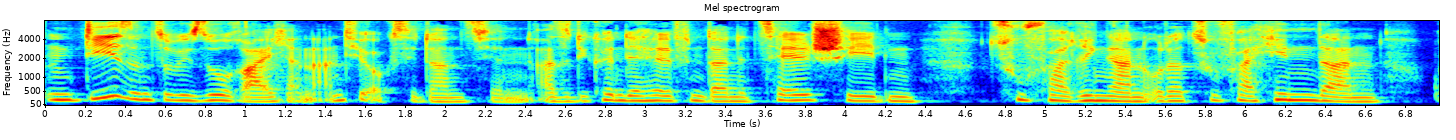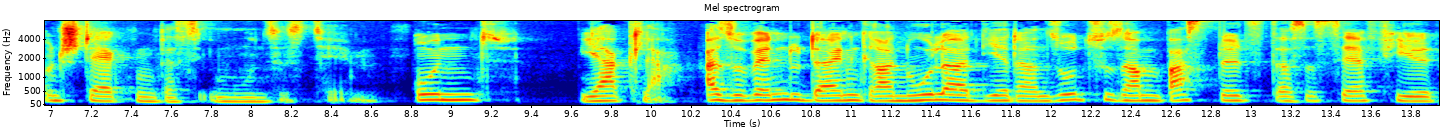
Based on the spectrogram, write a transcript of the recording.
Und die sind sowieso reich an Antioxidantien. Also die können dir helfen, deine Zellschäden zu verringern oder zu verhindern und stärken das Immunsystem. Und ja, klar. Also wenn du deinen Granola dir dann so zusammen bastelst, dass es sehr viel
